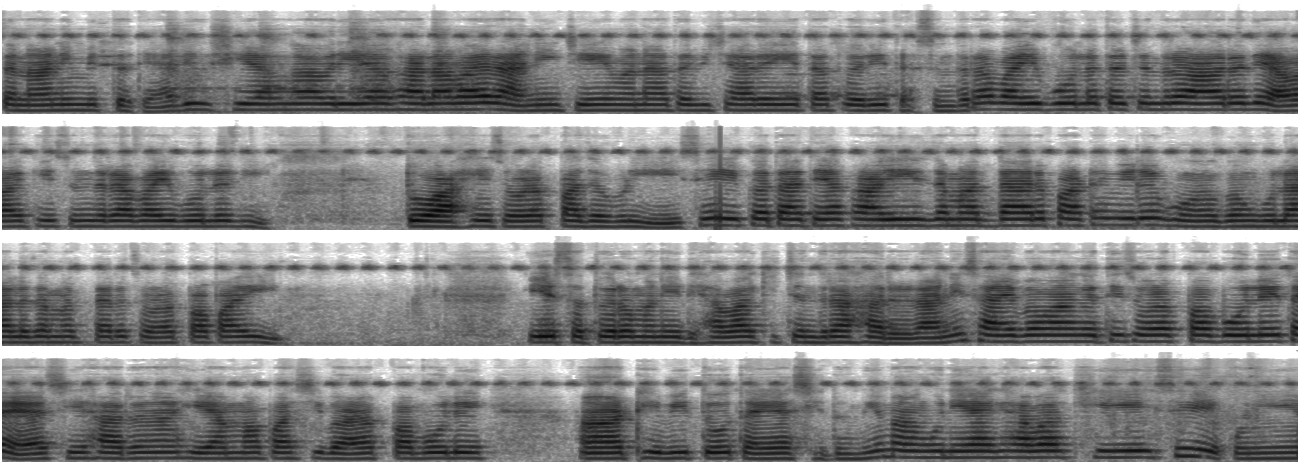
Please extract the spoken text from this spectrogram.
सणानिमित्त त्या दिवशी अंगावर या घालावा राणीचे मनात विचार येतात. त्वरित सुंदराबाई बोलत चंद्रहार द्यावा की सुंदराबाई बोलली. तो आहे चोळप्पा जवळी. से एकता त्या काळी जमातदार पाठविले गंगुलाल जमातदार चोळप्पा पायी. ये सत्वर म्हणे ध्यावा की चंद्रहार राणी साहेब मागती चोळप्पा बोले तयाशी हार नाही आम्हापाशी बाळप्पा बोले. ठेवी तो तयाशी. तुम्ही मागून या घ्यावा की से कोणी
